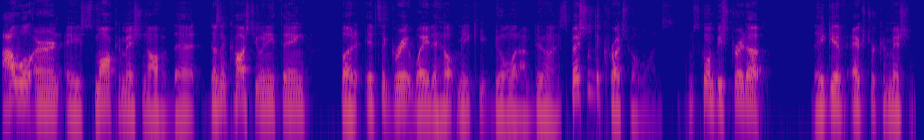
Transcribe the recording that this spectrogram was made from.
I will earn a small commission off of that. It doesn't cost you anything, but it's a great way to help me keep doing what I'm doing, especially the Crutchfield ones. I'm just going to be straight up. They give extra commission.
